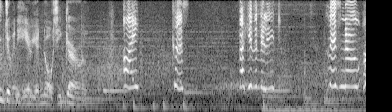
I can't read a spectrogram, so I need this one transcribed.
You doing here, you naughty girl? I, cause back in the village, there's no.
